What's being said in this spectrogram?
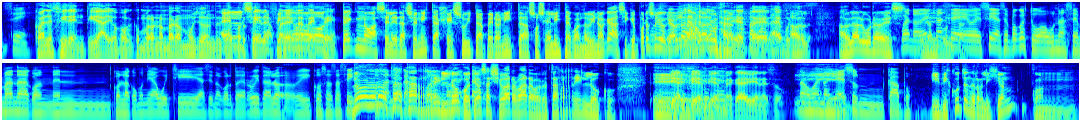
Sí. ¿Cuál es su identidad? Digo, porque como lo nombraron mucho, no entendía Él por qué se era. ¿Cuál es la definió refe? tecnoaceleracionista, jesuita, peronista, socialista cuando vino acá. Así que por eso digo que habla, habla Claro, alguna, está bien, está bien. Hay muchos- habla- habla alguna vez. Bueno, de puntas. hace, sí, hace poco estuvo una semana con el, con la comunidad Wichi haciendo corte de ruita lo- y cosas así. no, no, no, Cosas está, re loco. Te vas a llevar bárbaro. Estás re loco. Eh, Bien, bien, bien, me cae bien eso. No, bueno, ya es un capo. ¿Y discuten de religión con.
